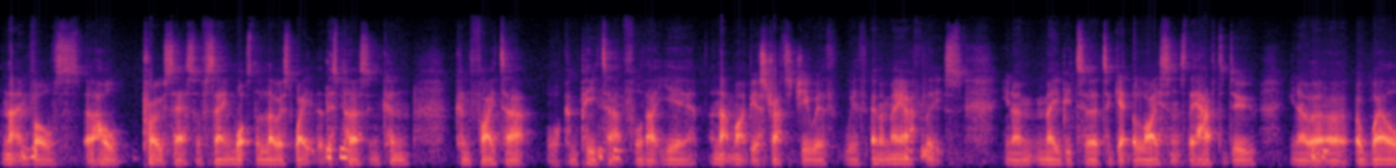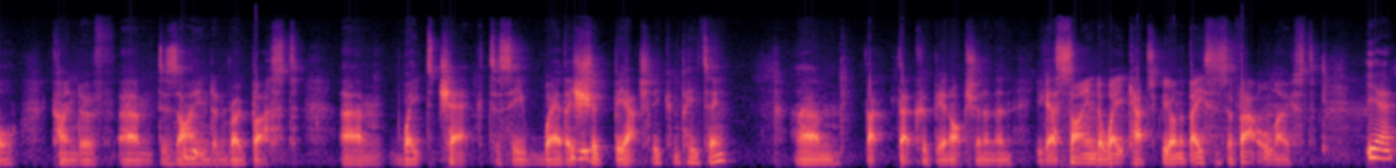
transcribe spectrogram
And that involves a whole process of saying what's the lowest weight that this person can, can fight at or compete at for that year. And that might be a strategy with, with MMA athletes. You know, maybe to, to get the license, they have to do, you know, a, a well kind of um, designed and robust um, weight check to see where they should be actually competing. Um, that that could be an option, and then you get assigned a weight category on the basis of that almost. Yeah.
